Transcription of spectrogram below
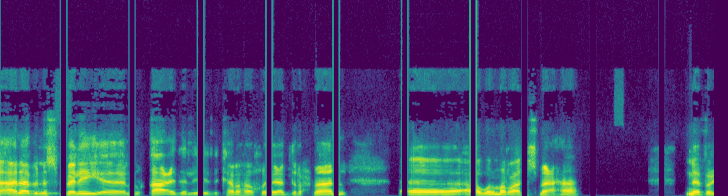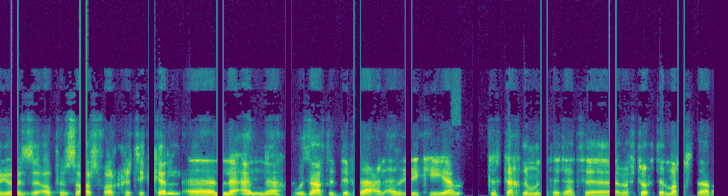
أنا بالنسبة لي القاعدة اللي ذكرها أخوي عبد الرحمن آه، أول مرة أسمعها. Never use open source for critical آه، لأن وزارة الدفاع الأمريكية تستخدم منتجات آه، مفتوحة المصدر.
